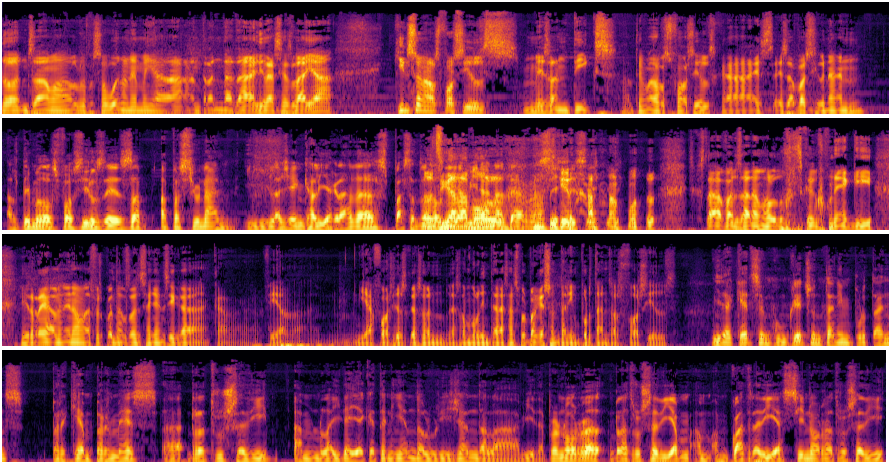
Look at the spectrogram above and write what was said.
Doncs amb el professor Bueno anem ja a entrar en detall. Gràcies, Laia. Quins són els fòssils més antics? El tema dels fòssils, que és, és apassionant. El tema dels fòssils és apassionant i la gent que li agrada es passen tot Els el dia agrada mirant molt. a terra. Els Sí, sí. agrada molt. És que estava pensant en alguns que conec i, i realment, home, després quan te'ls ensenyen sí que, que en fi, hi ha fòssils que són, que són molt interessants. Però per què són tan importants els fòssils? Mira, aquests en concret són tan importants perquè han permès eh, retrocedir amb la idea que teníem de l'origen de la vida. Però no re retrocedir en, en, en quatre dies, sinó retrocedir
